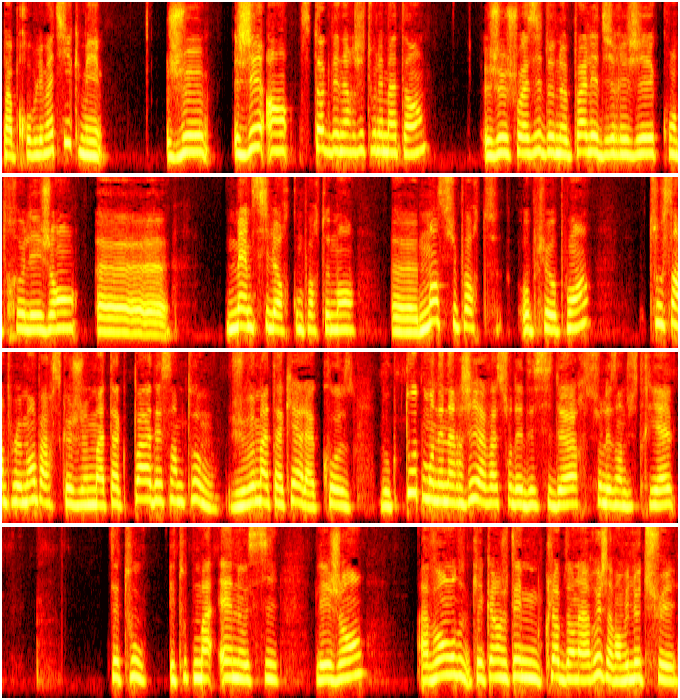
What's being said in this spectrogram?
pas problématiques. Mais je j'ai un stock d'énergie tous les matins. Je choisis de ne pas les diriger contre les gens, même si leur comportement m'insupporte au plus haut point tout simplement parce que je ne m'attaque pas à des symptômes. Je veux m'attaquer à la cause. Donc toute mon énergie, elle va sur les décideurs, sur les industriels. C'est tout. Et toute ma haine aussi. Les gens, avant, quelqu'un jetait une clope dans la rue, j'avais envie de le tuer.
